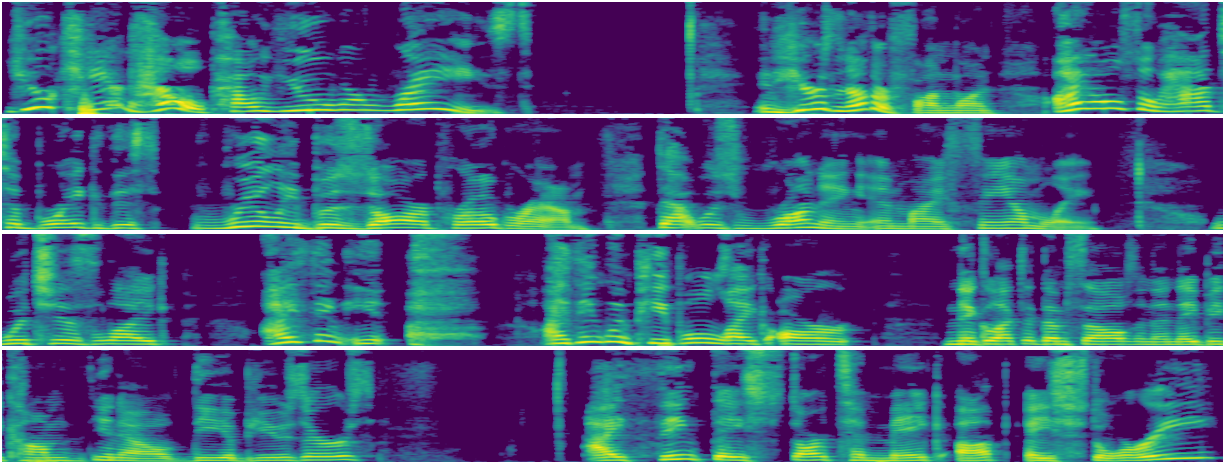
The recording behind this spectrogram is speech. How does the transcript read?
You can't help how you were raised. And here's another fun one. I also had to break this really bizarre program that was running in my family, which is like, I think it, I think when people like are neglected themselves and then they become, you know, the abusers, I think they start to make up a story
